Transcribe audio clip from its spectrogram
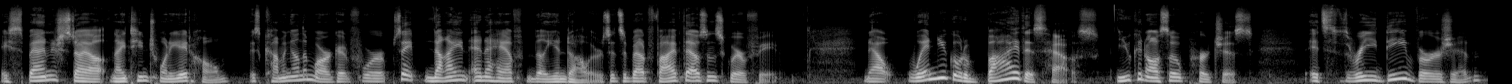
a Spanish style 1928 home is coming on the market for, say, $9.5 million. It's about 5,000 square feet. Now, when you go to buy this house, you can also purchase its 3D version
